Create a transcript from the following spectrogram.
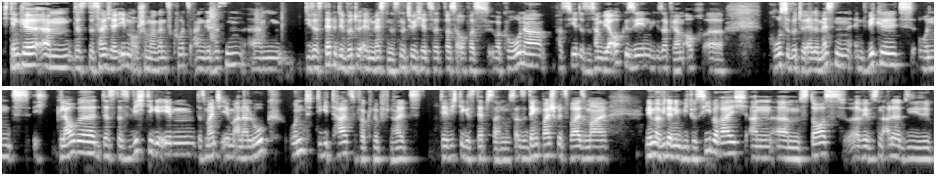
Ich denke, ähm, das, das habe ich ja eben auch schon mal ganz kurz angerissen. Ähm, dieser Step mit den virtuellen Messen, das ist natürlich jetzt etwas auch, was über Corona passiert ist. Das haben wir auch gesehen. Wie gesagt, wir haben auch äh, große virtuelle Messen entwickelt und ich glaube, dass das Wichtige eben, das meinte ich eben analog und digital zu verknüpfen, halt der wichtige Step sein muss. Also denk beispielsweise mal, nehmen wir wieder den B2C-Bereich an ähm, Stores. Äh, wir wissen alle, die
